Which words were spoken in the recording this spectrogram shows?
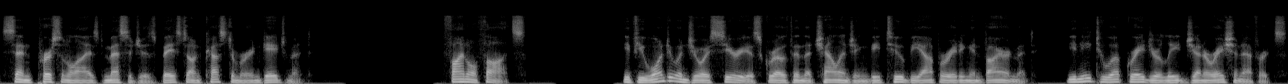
Send personalized messages based on customer engagement. Final thoughts. If you want to enjoy serious growth in the challenging B2B operating environment, you need to upgrade your lead generation efforts.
